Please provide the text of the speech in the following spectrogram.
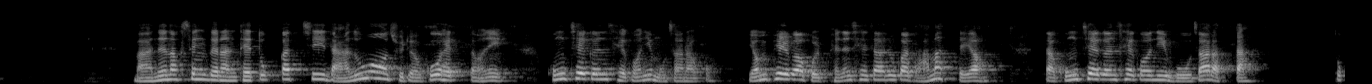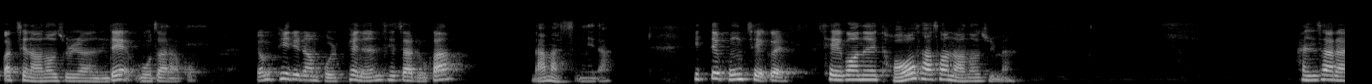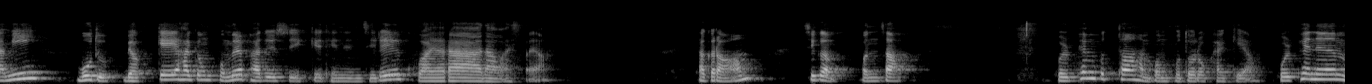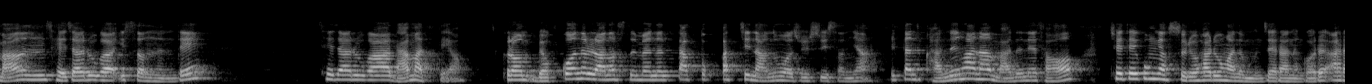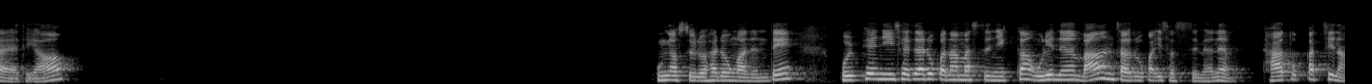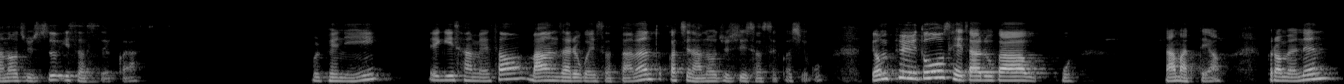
많은 학생들한테 똑같이 나누어 주려고 했더니 공책은 3권이 모자라고 연필과 볼펜은 세 자루가 남았대요. 자, 공책은 세 권이 모자랐다. 똑같이 나눠주려는데 모자라고. 연필이랑 볼펜은 세 자루가 남았습니다. 이때 공책을 세 권을 더 사서 나눠주면 한 사람이 모두 몇 개의 학용품을 받을 수 있게 되는지를 구하여라 나왔어요. 자, 그럼 지금 먼저 볼펜부터 한번 보도록 할게요. 볼펜은 43자루가 있었는데 세 자루가 남았대요. 그럼 몇 권을 나눴으면 딱 똑같이 나누어 줄 수 있었냐? 일단 가능한 한 많은에서 최대 공약수를 활용하는 문제라는 것을 알아야 돼요. 공약수를 활용하는데 볼펜이 세 자루가 남았으니까 우리는 40자루가 있었으면은 다 똑같이 나눠줄 수 있었을 거야. 볼펜이 빼기 3에서 40자루가 있었다면 똑같이 나눠줄 수 있었을 것이고 연필도 3자루가 뭐 남았대요. 그러면은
